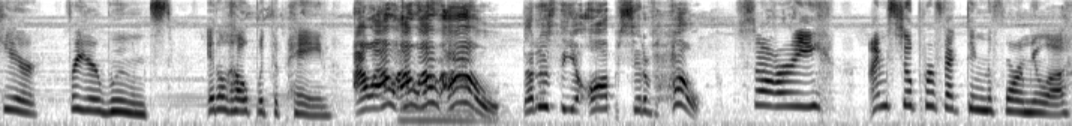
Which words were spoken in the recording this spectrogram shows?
Here, for your wounds. It'll help with the pain. Ow, ow, ow, ow, ow! That is the opposite of help! Sorry, I'm still perfecting the formula.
